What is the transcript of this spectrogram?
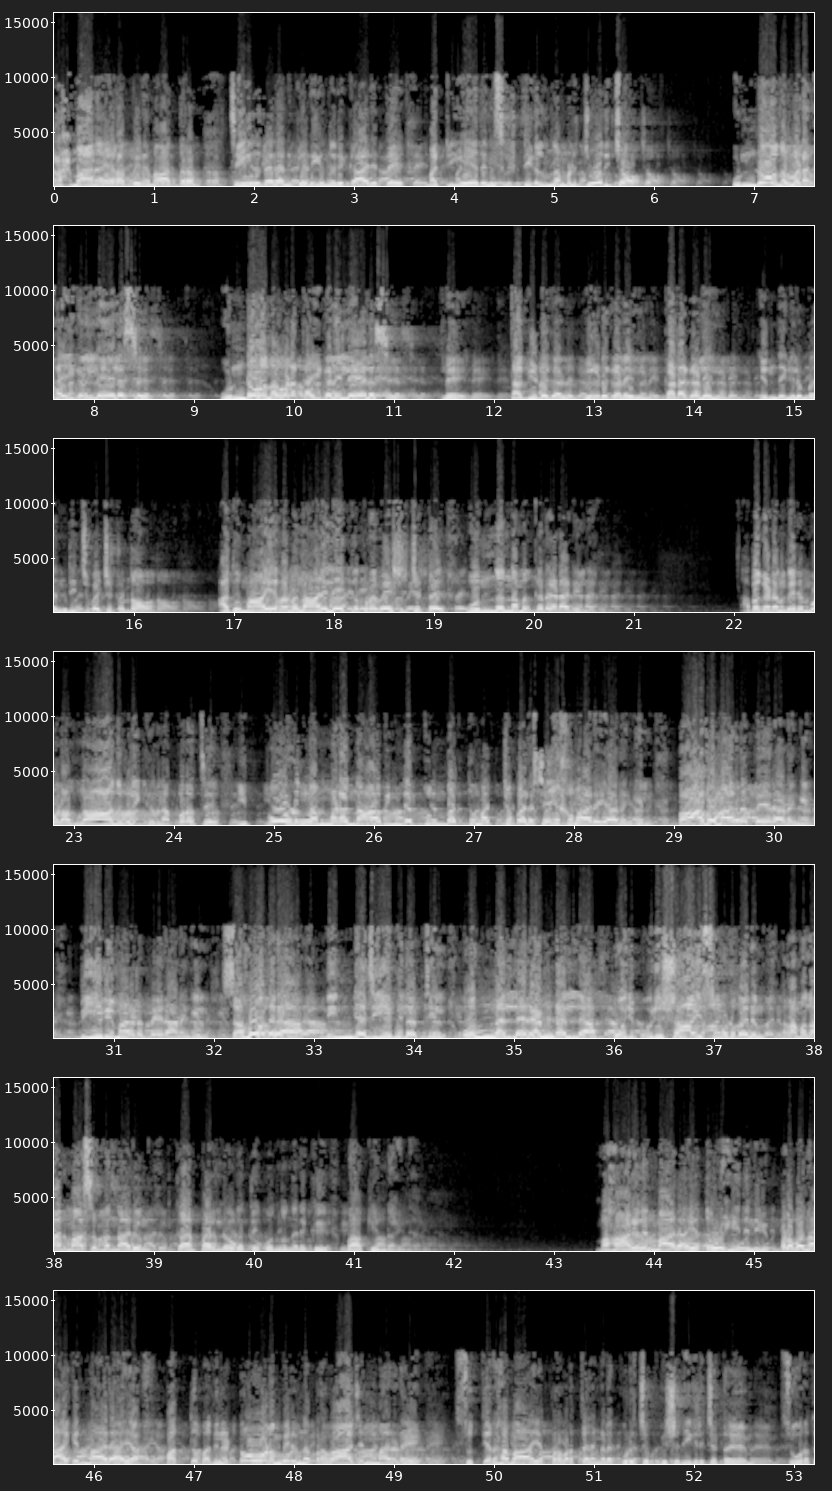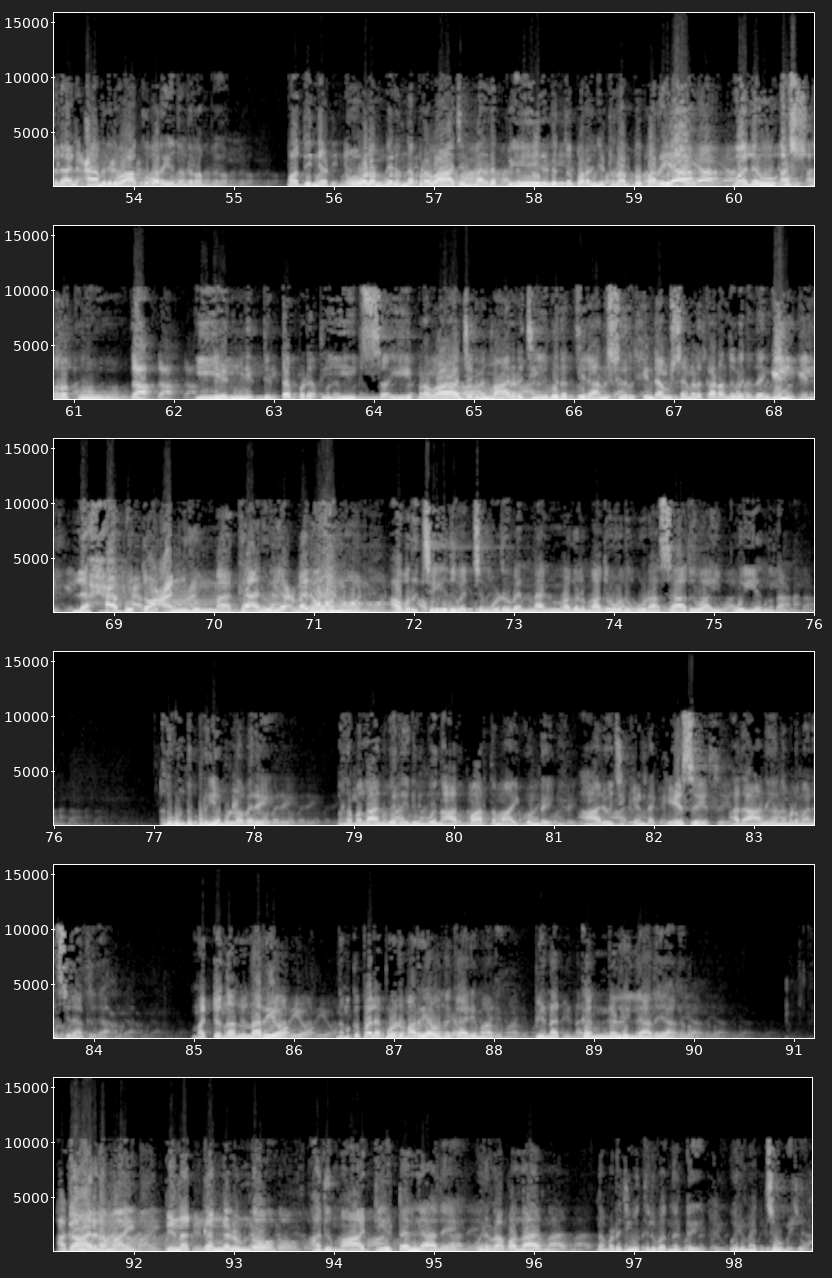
റഹ്മാനായ റബ്ബിന് മാത്രം ചെയ്തു തരാൻ കഴിയുന്ന ഒരു കാര്യത്തെ മറ്റ് ഏതെങ്കിലും സൃഷ്ടികളും നമ്മൾ ചോദിച്ചോ? ഉണ്ടോ നമ്മുടെ കൈകളിൽ ഏലസ്? ഉണ്ടോ നമ്മുടെ കൈകളിൽ ഏലസ്? അല്ലേ തകിടുകൾ വീടുകളിൽ കടകളിൽ എന്തെങ്കിലും ബന്ധിച്ചു വെച്ചിട്ടുണ്ടോ? അതുമായി റമനാളിലേക്ക് പ്രവേശിച്ചിട്ട് ഒന്നും നമുക്ക് നേടാനില്ല. അപകടം വരുമ്പോൾ അള്ളാന്ന് വിളിക്കുന്നതിനപ്പുറത്ത് ഇപ്പോഴും നമ്മുടെ നാവിന്റെ തുമ്പത്ത് മറ്റു പല ശേഖുമാരെയാണെങ്കിൽ ബാബമാരുടെ പേരാണെങ്കിൽ ബീവിമാരുടെ പേരാണെങ്കിൽ സഹോദര നിന്റെ ജീവിതത്തിൽ ഒന്നല്ല രണ്ടല്ല ഒരു പുരുഷായുസ് മുഴുവനും റമദാൻ മാസം വന്നാലും പരലോകത്തേക്കൊന്നും നിനക്ക് ബാക്കിയുണ്ടായില്ല. മഹാരഥന്മാരായ തൗഹീദിന്റെ വിപ്ലവ നായകന്മാരായ പത്ത് പതിനെട്ടോളം വരുന്ന പ്രവാചന്മാരുടെ സുത്യർഹമായ പ്രവർത്തനങ്ങളെ കുറിച്ച് വിശദീകരിച്ചിട്ട് സൂറത്തിൽ അനാമിൽ ഒരു വാക്ക് പറയുന്നുണ്ട് റബ്ബ്. പതിനെട്ടോളം വരുന്ന പ്രവാചന്മാരുടെ പേരെടുത്ത് പറഞ്ഞിട്ട് റബ്ബ് പറയാ വലൗ ഈ എണ്ണി തിട്ടപ്പെടുത്തി ഈ ഈ പ്രവാചകന്മാരുടെ ജീവിതത്തിലാണ് ഷിർക്കിന്റെ അംശങ്ങൾ കടന്നു വരുന്നതെങ്കിൽ. അവർ ചെയ്തു വെച്ച മുഴുവൻ നന്മകളും അതോടുകൂടി അസാധുവായി പോയി എന്നതാണ്. അതുകൊണ്ട് പ്രിയമുള്ളവരെ റമദാൻ വരുന്നതിന് മുമ്പ് ആത്മാർത്ഥമായിക്കൊണ്ട് ആലോചിക്കേണ്ട കേസ് അതാണ് എന്ന് നമ്മൾ മനസ്സിലാക്കുക. മറ്റൊന്നെന്നറിയോ? നമുക്ക് പലപ്പോഴും അറിയാവുന്ന കാര്യമാണ്. പിണക്കങ്ങൾ ഇല്ലാതെയാകണം അകാരണമായി പിണക്കങ്ങൾ ഉണ്ടോ അത് മാറ്റിയിട്ടല്ലാതെ ഒരു റമദാൻ നമ്മുടെ ജീവിതത്തിൽ വന്നിട്ട് ഒരു മെച്ചവുമില്ല.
